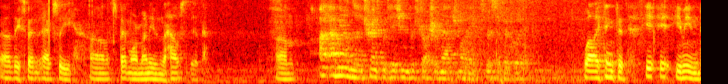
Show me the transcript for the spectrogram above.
Uh, They spent, actually, uh, spent more money than the House did. Um, I, I mean, on the transportation infrastructure match money specifically. Well, I think that, i- i- you mean,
